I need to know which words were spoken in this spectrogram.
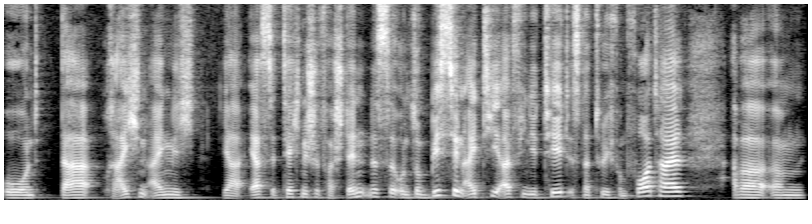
Und da reichen eigentlich ja erste technische Verständnisse und so ein bisschen IT-Affinität ist natürlich vom Vorteil. Aber ähm,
